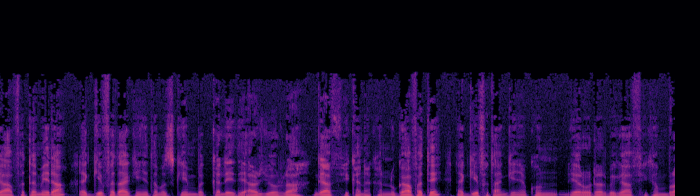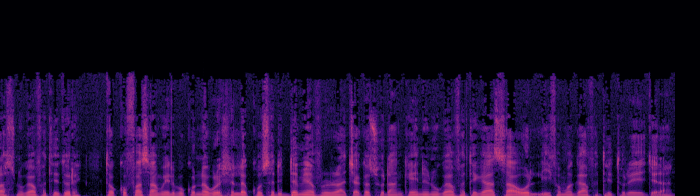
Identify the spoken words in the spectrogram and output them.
gaafatamedha. Dhaggeeffataa keenya Tamaskiin Baqqaleetii Arjoorraa gaaffii kana kan nu gaafate dhaggeeffataan keenya kun yeroo darbe gaaffii kan biraas nu gaafatee ture. Tokkoffaa Saamu'eel boqonnaa kudha shan lakkoofsa digdamii afur irraa caqasuudhaan kan inni nu gaafate gaa Saa'ol dhiifama gaafatee ture jedhaan.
